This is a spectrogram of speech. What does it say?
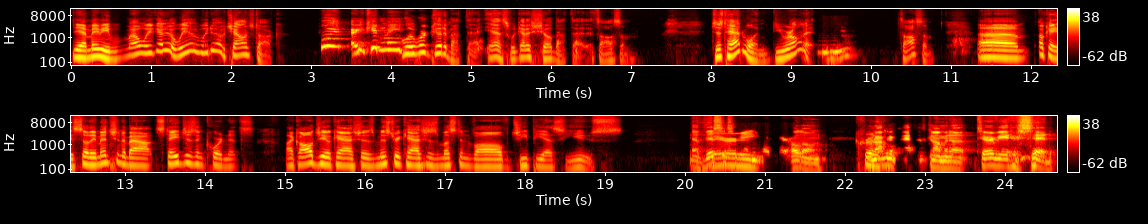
Yeah, maybe. Well, we got to. We have, we do have a challenge talk. What? Are you kidding me? Well, we're good about that. Yes, we got a show about that. That's awesome. Just had one. You were on it. Mhm. It's awesome. Um, okay, so they mentioned about stages and coordinates. Like all geocaches, mystery caches must involve GPS use. Now this Very is hold on. We're not going to pass this comment up. Terraviator said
